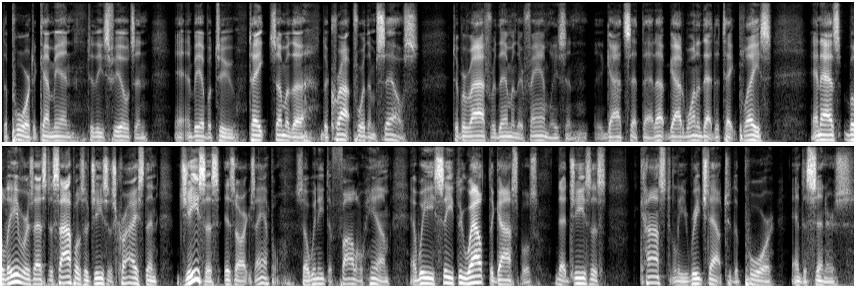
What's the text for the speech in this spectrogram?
the poor to come in to these fields and, and be able to take some of the, the crop for themselves to provide for them and their families. And God set that up. God wanted that to take place. And as believers, as disciples of Jesus Christ, then Jesus is our example. So we need to follow him. And we see throughout the Gospels that Jesus constantly reached out to the poor and to sinners.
